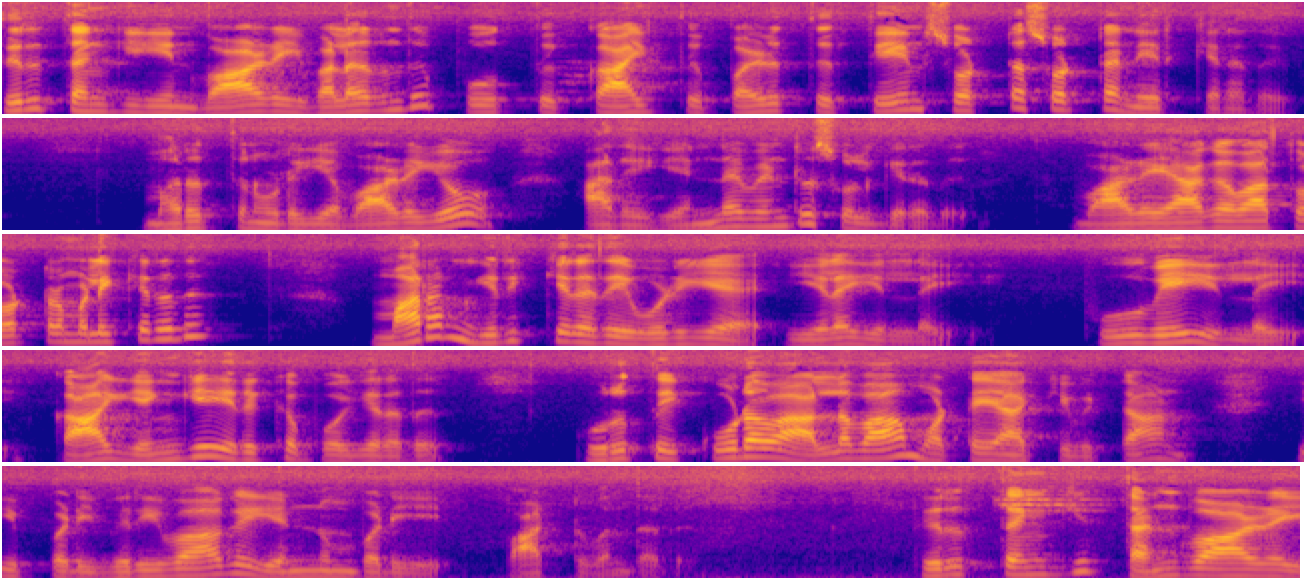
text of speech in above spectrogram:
திருத்தங்கியின் வாழை வளர்ந்து பூத்து காய்த்து பழுத்து தேன் சொட்ட சொட்ட நிற்கிறது. மருத்தனுடைய வாழையோ அதை என்னவென்று சொல்கிறது? வாழையாகவா தோற்றமளிக்கிறது. மரம் இருக்கிறதே ஒழிய இலை இல்லை பூவே இல்லை காய் எங்கே இருக்கப் போகிறது? குருத்தை கூடவா அல்லவா மொட்டையாக்கி விட்டான் இப்படி விரிவாக எண்ணும்படி பாட்டு வந்தது. திருத்தங்கி தன்வாழை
